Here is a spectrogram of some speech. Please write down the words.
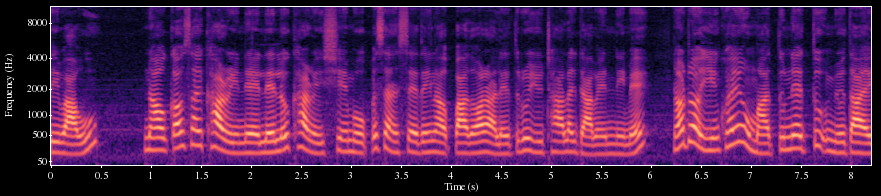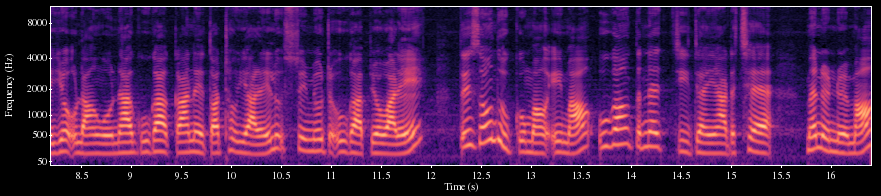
သေးပါဘူး။နောက်ကောက်ဆိုင်ခတွေနဲ့လေလုတ်ခတွေရှင်းဖို့ပတ်စံ10သိန်းလောက်ပါသွားတာလဲသူတို့ယူထားလိုက်တာပဲနေမယ်။နောက်တော့ရင်ခွဲရုံမှာသူနဲ့သူ့အမျိုးသားရဲ့ရုပ်အလောင်းကိုနာကူကကားနဲ့သွားထုတ်ရတယ်လို့ဆွေမျိုးတဦးကပြောပါတယ်။တေဆုံးသူကိုမောင်အေးမောင်ဦးကောင်းတနက်ကြည်တန်ရတစ်ချက်မက်နွယ်နွယ်မှာဩ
